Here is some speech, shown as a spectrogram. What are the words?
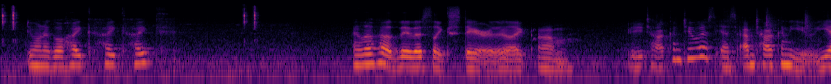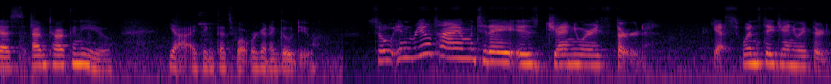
Do you want to go hike, hike, hike? I love how they just like stare. They're like, um, are you talking to us? Yes, I'm talking to you. Yes, I'm talking to you. Yeah, I think that's what we're gonna go do. So in real time, today is January 3rd. Yes, Wednesday, January 3rd.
